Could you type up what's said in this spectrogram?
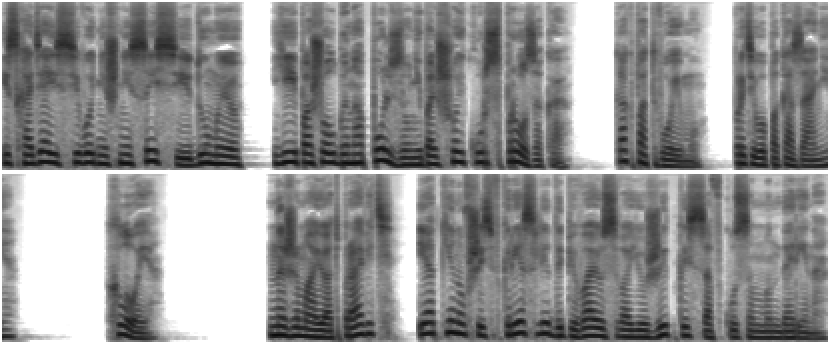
Исходя из сегодняшней сессии, думаю, ей пошел бы на пользу небольшой курс прозака. Как по-твоему, противопоказания? Хлоя. Нажимаю «Отправить» и, откинувшись в кресле, допиваю свою жидкость со вкусом мандарина.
